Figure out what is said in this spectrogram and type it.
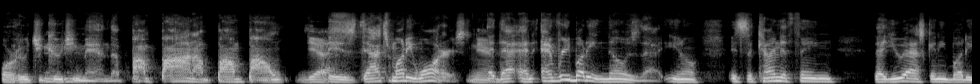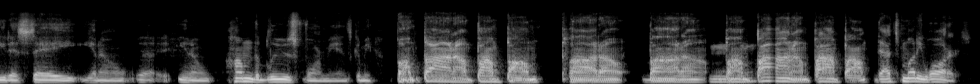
or Hoochie Coochie Mhm. Man, the bum bum bum bum Yes. is that's Muddy Waters. Yeah. That and everybody knows that. You know, it's the kind of thing that you ask anybody to say, you know, uh, you know, hum the blues for me, and it's gonna be bum bum bum bum bum bum bum bum bum bum. That's Muddy Waters.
